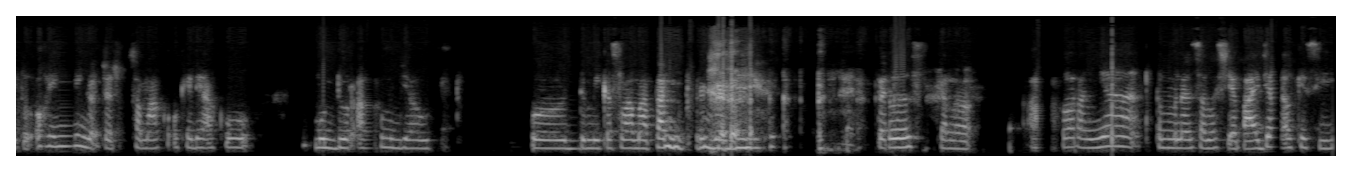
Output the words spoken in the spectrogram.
gitu oh ini enggak cocok sama aku oke deh aku mundur aku menjauh oh, demi keselamatan pribadi terus kalau aku orangnya temenan sama siapa aja oke okay sih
